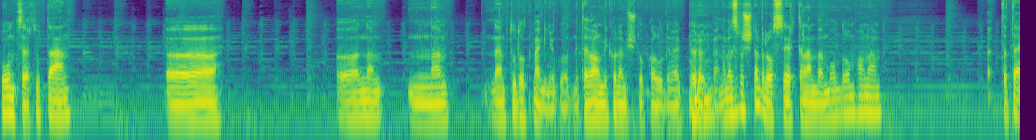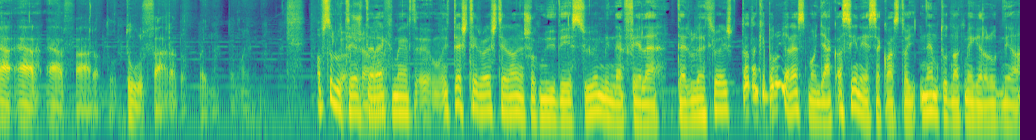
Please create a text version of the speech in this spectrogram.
koncert után ö, ö, nem, nem, nem tudok megnyugodni. Tehát valamikor nem is tudok aludni, meg pörög Mhm. bennem. Ez most nem rossz értelemben mondom, hanem tehát el, el, elfáradok, túlfáradok, vagy nem tudom, hogy. Abszolút Köszönöm. értelek, mert itt estéről estére nagyon sok művészül mindenféle területről, és tulajdonképpen ugyanezt mondják. A színészek azt, hogy nem tudnak még elaludni az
